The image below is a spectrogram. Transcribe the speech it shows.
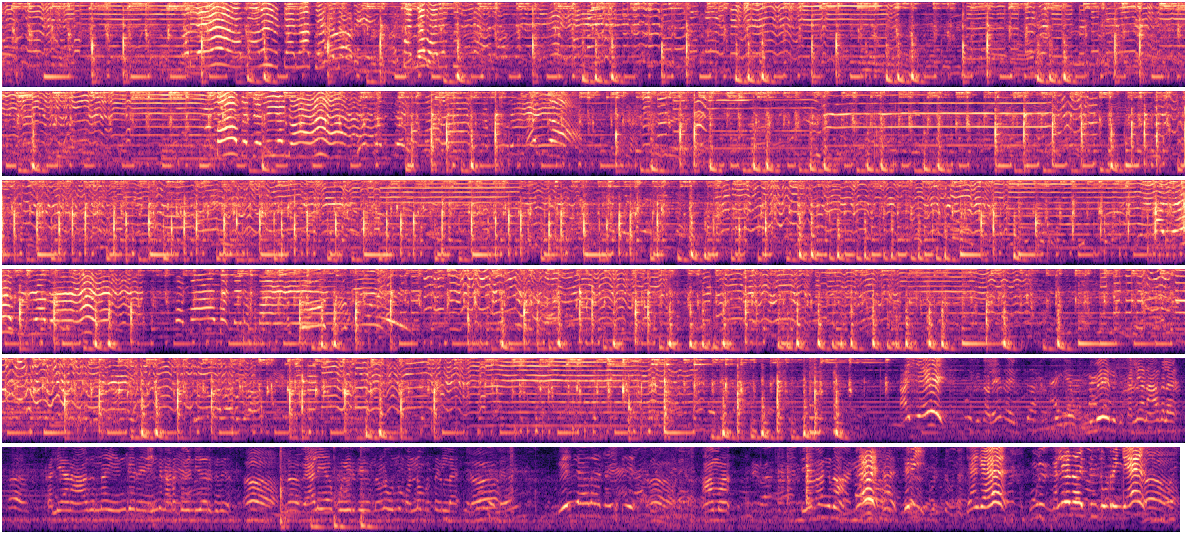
ஒண்ணுமே எனக்கு கல்யாணம் ஆகல. கல்யாணம் ஆகுன்னா எங்க எங்க நடக்க வேண்டியதா இருக்குது? வேலையா போயிருது. என்னால ஒண்ணும் பண்ண முடியல ஒரே வேலை நைட்டு ஆமா. சரி. ஏங்க உங்களுக்கு கல்யாணம் ஆயிடுச்சுன்னு சொல்றீங்க.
